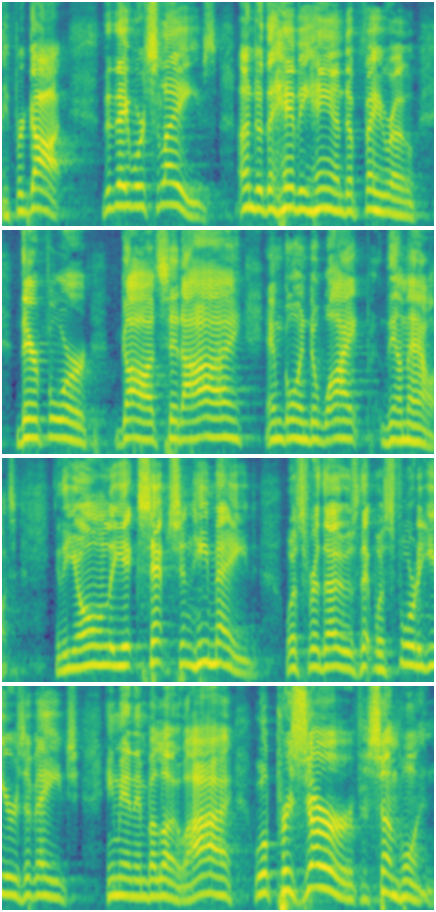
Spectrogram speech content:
They forgot that they were slaves under the heavy hand of Pharaoh. Therefore, God said, I am going to wipe them out. The only exception he made was for those that was 40 years of age, amen, and below. I will preserve someone.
